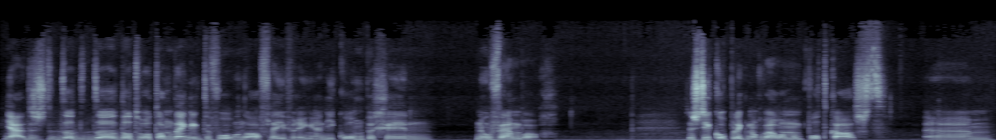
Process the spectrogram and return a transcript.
ja, dus dat, dat, dat wordt dan denk ik de volgende aflevering. En die komt begin november. Dus die koppel ik nog wel aan mijn podcast. Um,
